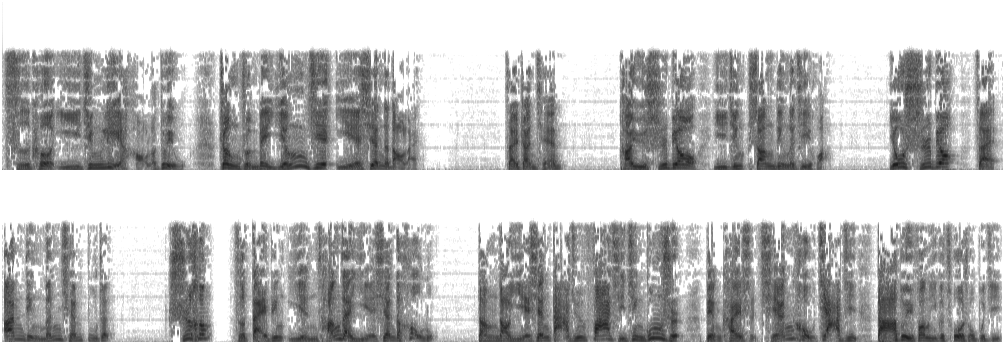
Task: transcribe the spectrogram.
此刻已经列好了队伍，正准备迎接野仙的到来。在战前，他与石彪已经商定了计划，由石彪在安定门前布阵，石亨则带兵隐藏在野仙的后路，等到野仙大军发起进攻时，便开始前后夹击，打对方一个措手不及。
